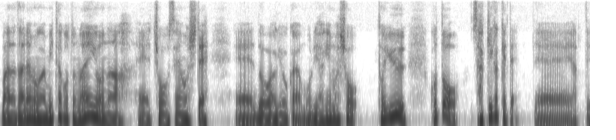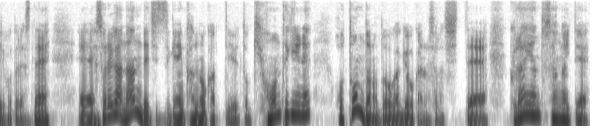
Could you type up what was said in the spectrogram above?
まだ誰もが見たことないような、えー挑戦をして、えー動画業界を盛り上げましょう。ということを先駆けて、えー、やっていることですね。えー、それがなんで実現可能かっていうと、基本的にね、ほとんどの動画業界の人たちって、クライアントさんがいて、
